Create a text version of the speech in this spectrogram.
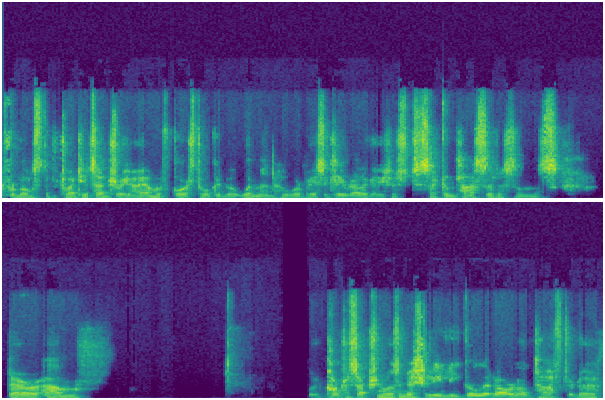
for most of the 20th century, I am, of course, talking about women who were basically relegated to second class citizens. Their um, contraception was initially legal in Ireland after the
